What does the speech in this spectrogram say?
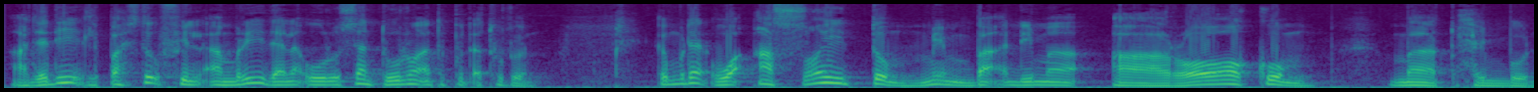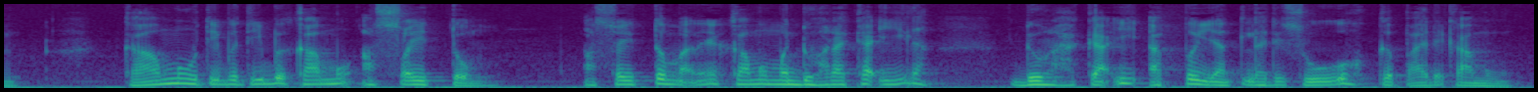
Ha, jadi lepas tu fil amri dalam urusan turun ataupun tak turun. Kemudian wa asaitum min ba'di ma arakum ma tuhibbun. Kamu tiba-tiba kamu asaitum. Asaitum maknanya kamu mendurhakai lah durhakai apa yang telah disuruh kepada kamu.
